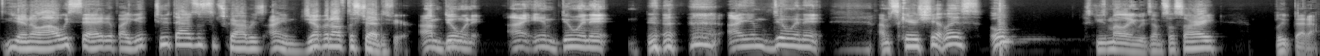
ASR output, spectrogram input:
you know, I always said if I get 2,000 subscribers, I am jumping off the stratosphere. I'm doing it. I am doing it. I am doing it. I'm scared shitless. Oh, excuse my language. I'm so sorry. Bleep that out.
